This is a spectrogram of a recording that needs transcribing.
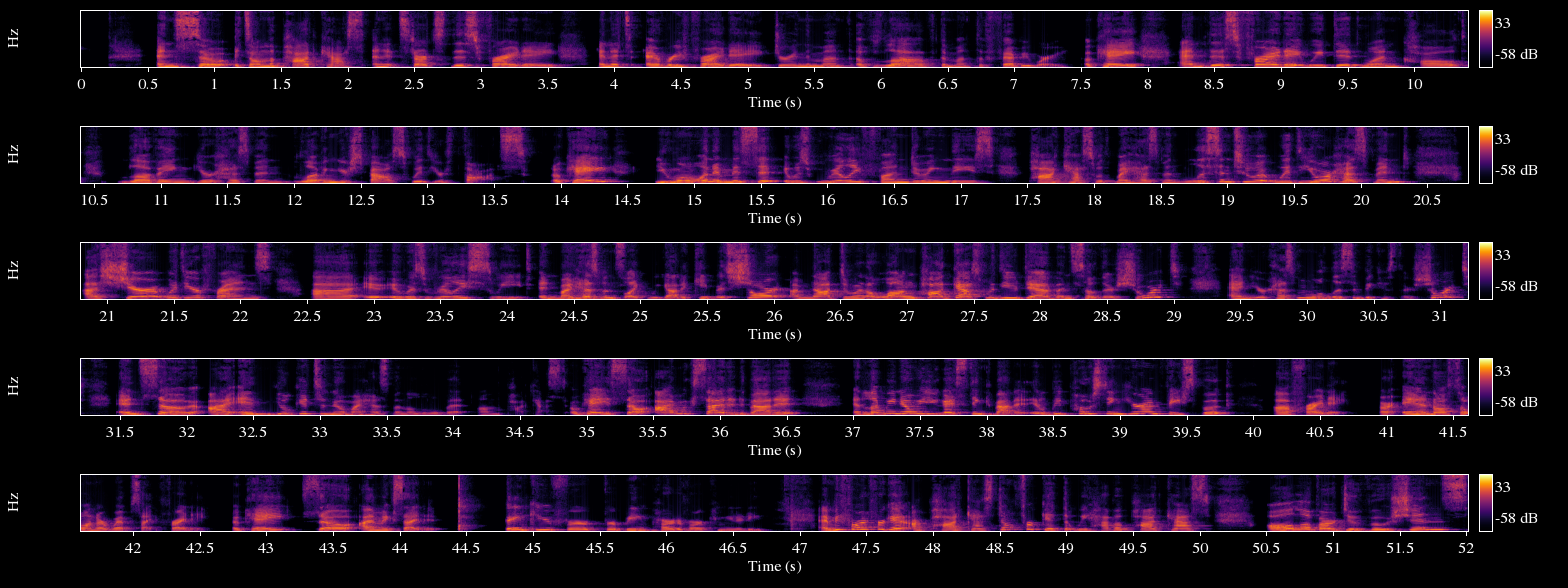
And so it's on the podcast and it starts this Friday and it's every Friday during the month of love, the month of February. Okay. And this Friday we did one called Loving Your Husband, Loving Your Spouse with Your Thoughts. Okay. You won't want to miss it. It was really fun doing these podcasts with my husband. Listen to it with your husband, uh, share it with your friends. Uh, it, it, was really sweet. And my husband's like, we got to keep it short. I'm not doing a long podcast with you, Deb. And so they're short, and your husband will listen because they're short. And so I, and you'll get to know my husband a little bit on the podcast. Okay. So I'm excited about it. And let me know what you guys think about it. It'll be posting here on Facebook uh, Friday. Or, and also on our website Friday. Okay. So I'm excited. Thank you for for being part of our community. And before I forget our podcast, don't forget that we have a podcast. All of our devotions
